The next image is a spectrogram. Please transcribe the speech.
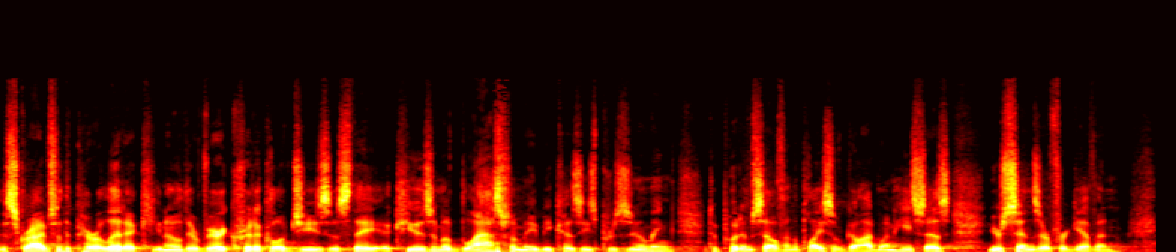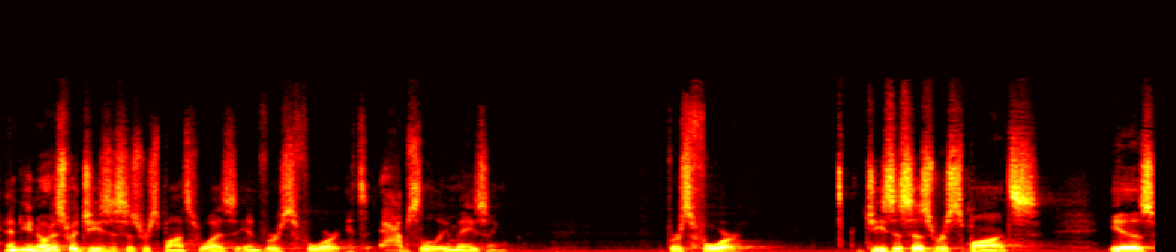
the scribes of the paralytic, you know, they're very critical of Jesus. They accuse him of blasphemy because he's presuming to put himself in the place of God when he says, Your sins are forgiven. And do you notice what Jesus' response was in verse 4? It's absolutely amazing. Verse 4 Jesus' response is,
